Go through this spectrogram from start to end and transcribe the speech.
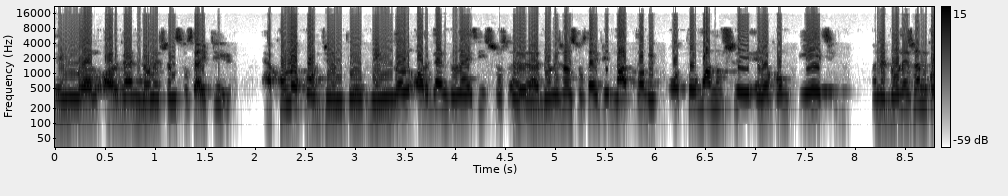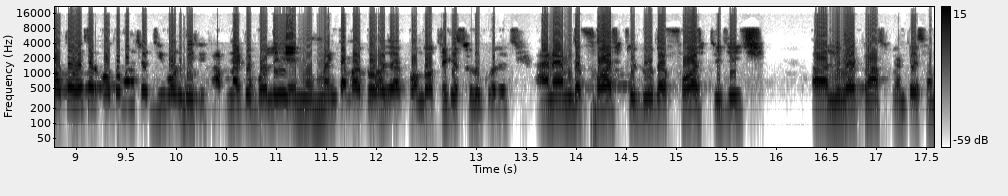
বেঙ্গল অর্গান ডোনেশন সোসাইটির এখনও পর্যন্ত বেঙ্গল অর্গান ডোনেশন সোসাইটির মাধ্যমে কত মানুষ এরকম পেয়েছে? মানে ডোনেশন কত হয়েছে আর কত মানুষের জীবন বেঁচেছে? আপনাকে বলি এই মুভমেন্ট আমরা দু হাজার পনেরো থেকে শুরু করেছি। And I am the first to do the first deceased liver transplantation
